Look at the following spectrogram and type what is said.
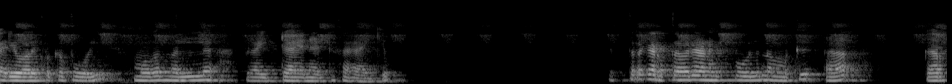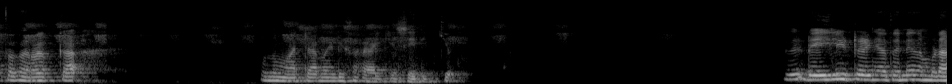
കരിവാളിപ്പൊക്കെ പോയി മുഖം നല്ല ബ്രൈറ്റ് ആകാനായിട്ട് സഹായിക്കും. എത്ര കറുത്തവരാണെങ്കിൽ പോലും നമുക്ക് ആ കറുത്ത നിറമൊക്കെ ഒന്ന് മാറ്റാൻ വേണ്ടി സഹായിക്കും ശരിക്കും. ഇത് ഡെയിലി ഇട്ട് കഴിഞ്ഞാൽ തന്നെ നമ്മുടെ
